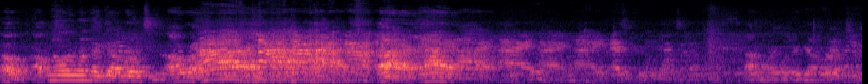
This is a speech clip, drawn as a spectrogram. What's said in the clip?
oh, I'm the only one that got roaches. All right. All right, all right, all right, all right, all right. That's good. That's. I don't know what they got roaches.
